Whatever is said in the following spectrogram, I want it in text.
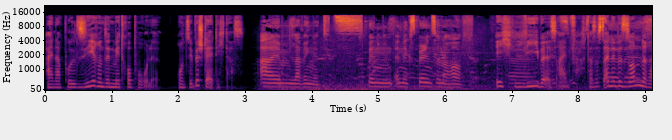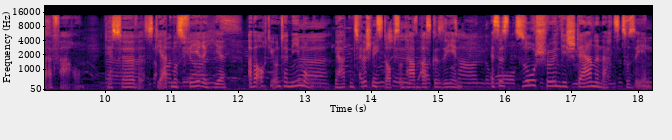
einer pulsierenden Metropole. Und sie bestätigt das. I'm loving it. It's been an experience and a half. Ich liebe es einfach. Das ist eine besondere Erfahrung. Der Service, die Atmosphäre hier, aber auch die Unternehmung. Wir hatten Zwischenstopps und haben was gesehen. Es ist so schön, die Sterne nachts zu sehen.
